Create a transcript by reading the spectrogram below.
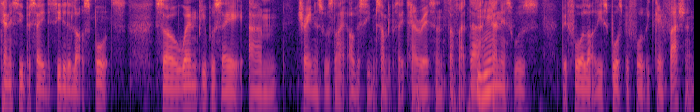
tennis super seeded a lot of sports. So when people say um, trainers was like obviously some people say terrorists and stuff like that. Mhm. Tennis was before a lot of these sports before it became fashion,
